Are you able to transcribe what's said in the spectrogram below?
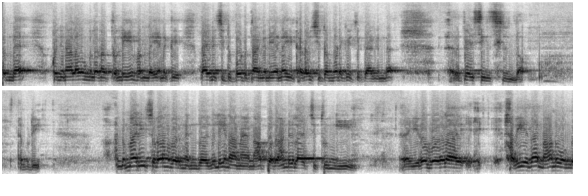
சொன்னேன் கொஞ்ச நாளாக உங்களை நான் தொல்லையே பண்ணல. எனக்கு பயண சீட்டு போட்டு ஏன்னா என் கடவுள் சீட்டை முடக்கி வச்சிருக்காங்கன்னா அதை பேசி இருந்தோம். அப்படி. அந்த மாதிரி சொல்றாங்க பாருங்க. இந்த இதுலயே நான் நாற்பது ஆண்டுகள் ஆச்சு தூங்கி. இரவு பகலா அதையே தான் நானும் உங்க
